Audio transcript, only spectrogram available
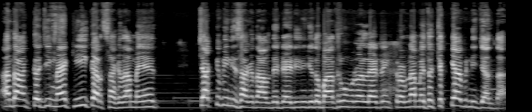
ਆਂਦਾ ਅੰਕਲ ਜੀ, ਮੈਂ ਕੀ ਕਰ ਸਕਦਾ? ਮੈਂ ਚੱਕ ਵੀ ਨਹੀਂ ਸਕਦਾ ਆਪਦੇ ਡੈਡੀ ਨੂੰ ਜਦੋਂ ਬਾਥਰੂਮ ਲੈਟਰਿੰਗ ਕਰਾਉਣਾ ਮੈਥੋਂ ਚੱਕਿਆ ਵੀ ਨਹੀਂ ਜਾਂਦਾ।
